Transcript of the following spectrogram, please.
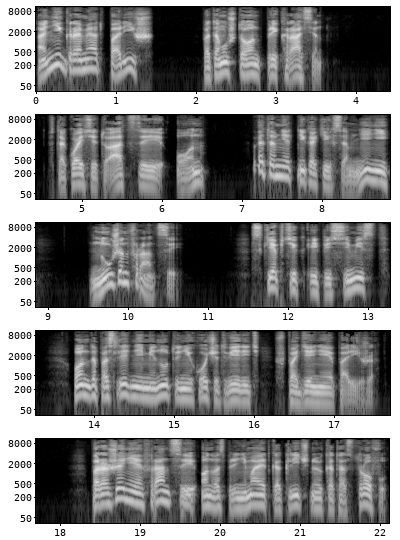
Они громят Париж, потому что он прекрасен. В такой ситуации он – в этом нет никаких сомнений, нужен Франции. Скептик и пессимист, он до последней минуты не хочет верить в падение Парижа. Поражение Франции он воспринимает как личную катастрофу,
